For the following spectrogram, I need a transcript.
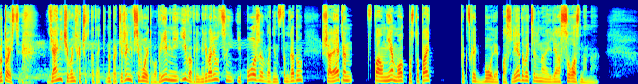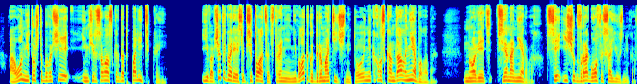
Ну, то есть, я ничего не хочу сказать. На протяжении всего этого времени и во время революции, и позже, в 11 году, Шаляпин вполне мог поступать, так сказать, более последовательно или осознанно. А он не то чтобы вообще интересовался когда-то политикой. И вообще-то говоря, если бы ситуация в стране не была такой драматичной, то никакого скандала не было бы. Но ведь все на нервах, все ищут врагов и союзников.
